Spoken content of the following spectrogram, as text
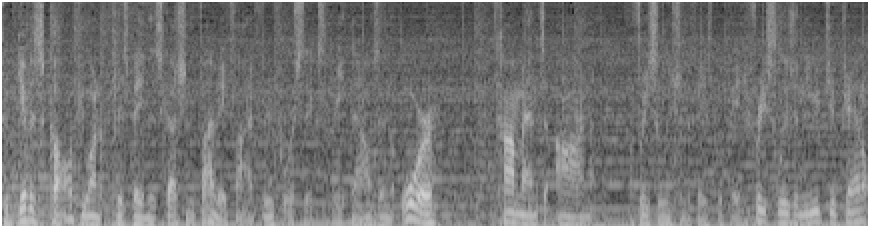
So give us a call if you want to participate in the discussion, 585 346 3000, or comment on a Free Solution the Facebook page, A Free Solution the YouTube channel,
